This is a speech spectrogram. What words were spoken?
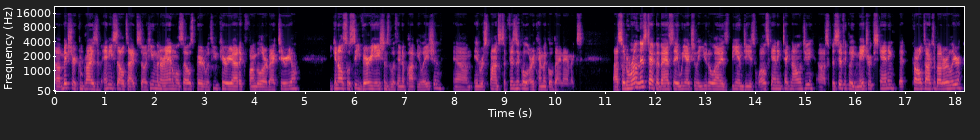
a mixture comprised of any cell type, so human or animal cells paired with eukaryotic, fungal, or bacterial. You can also see variations within a population um, in response to physical or chemical dynamics. Uh, so to run this type of assay, we actually utilize BMG's well scanning technology, uh, specifically matrix scanning that Carl talked about earlier.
